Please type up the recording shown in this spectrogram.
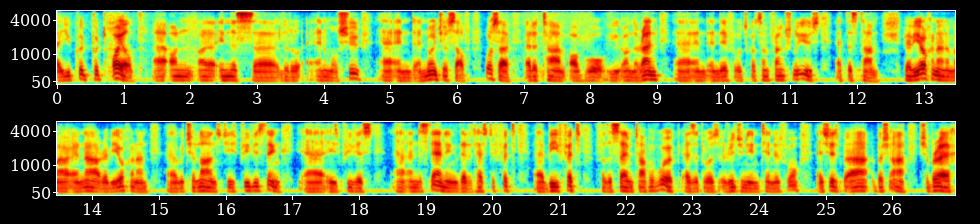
you could put oil uh, on uh, in this uh, little animal shoe uh, and anoint yourself. Also, at a time of war, you on the run, uh, and and therefore it's got some functional use at this time. Rabbi Yochanan and now Rabbi Yochanan, which aligns to his previous thing, his previous uh, understanding that it has to fit, uh, be fit for the same type of work as it was originally intended for. It says, "Bashar shabrech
